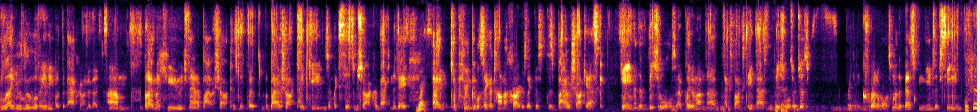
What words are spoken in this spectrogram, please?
I knew little of anything about the background of it, um, but I'm a huge fan of Bioshock because the, the, the, Bioshock type games and like System Shock from back in the day. Right. And I kept hearing people saying Atomic Heart is like this this Bioshock esque game, and the visuals. I played it on uh, Xbox Game Pass, and the visuals okay. are just freaking incredible. It's one of the best games I've seen. Oh,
